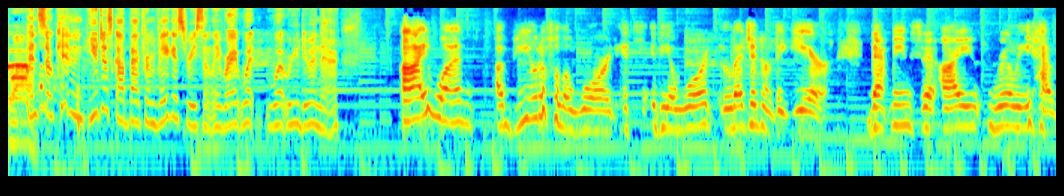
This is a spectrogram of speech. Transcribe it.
Wow. And so, Kitten, you just got back from Vegas recently, right? What What were you doing there? I won a beautiful award. It's the award Legend of the Year. That means that I really have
